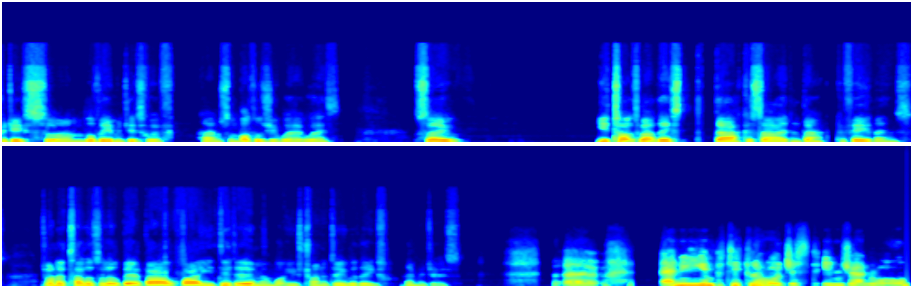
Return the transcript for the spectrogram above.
produce some lovely images with um, some models you work with. So you talked about this darker side and darker feelings. Do you want to tell us a little bit about why you did them and what you was trying to do with these images? uh any in particular or just in general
